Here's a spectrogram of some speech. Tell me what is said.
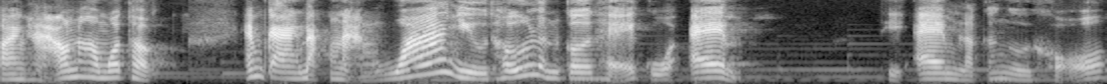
hoàn hảo, nó không có thật. Em càng đặt nặng quá nhiều thứ lên cơ thể của em, thì em là cái người khổ.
